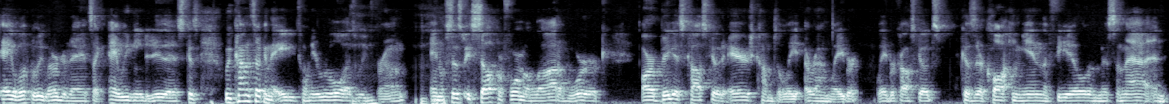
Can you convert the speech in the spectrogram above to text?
Hey, look what we learned today. It's like, hey, we need to do this because we kind of took in the 80-20 rule as mm-hmm. we've grown, mm-hmm. and since we self-perform a lot of work, our biggest cost code errors come to late around labor, labor cost codes because they're clocking in the field and this and that. And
